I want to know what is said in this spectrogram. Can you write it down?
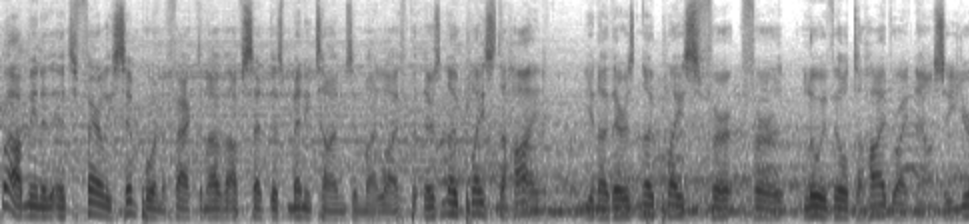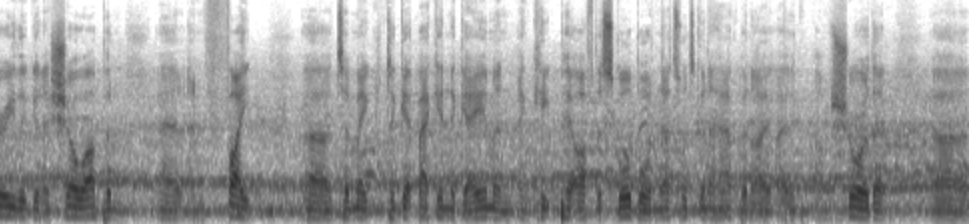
Well, I mean, it's fairly simple in the fact, and I've, I've said this many times in my life, but there's no place to hide. You know, there is no place for, for Louisville to hide right now. So you're either going to show up and and, and fight uh, to make to get back in the game and, and keep Pitt off the scoreboard, and that's what's going to happen. I, am sure that uh,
